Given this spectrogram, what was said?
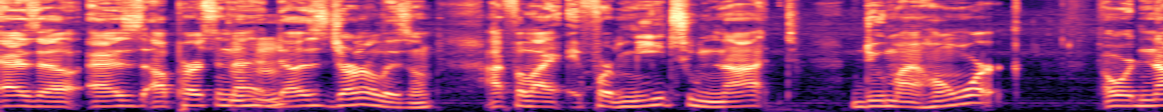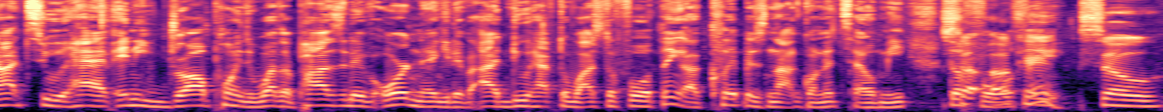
as a as a person that Mm-hmm. does journalism, I feel like for me to not do my homework or not to have any draw points, whether positive or negative, I do have to watch the full thing. A clip is not going to tell me the so, full okay, thing. so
